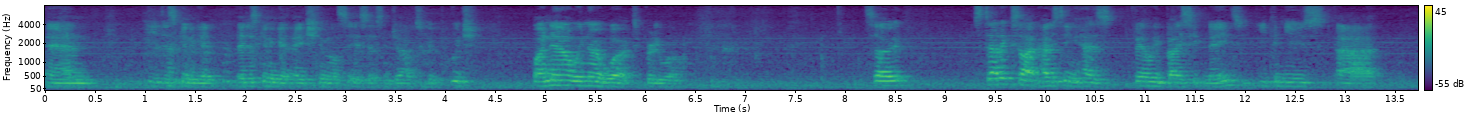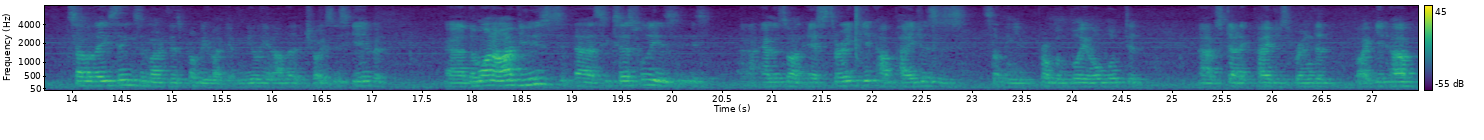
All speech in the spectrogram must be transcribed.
and you're just going to get they're just going to get HTML, CSS, and JavaScript, which by now we know works pretty well. So static site hosting has fairly basic needs. You can use uh, some of these things, and there's probably like a million other choices here, but uh, the one I've used uh, successfully is, is Amazon S3. GitHub Pages is something you've probably all looked at, uh, static pages rendered by GitHub.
